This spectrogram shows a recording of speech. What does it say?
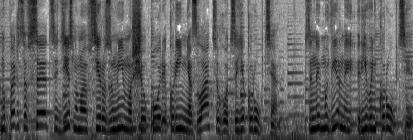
Ну, перш за все, це дійсно ми всі розуміємо, що корі- коріння зла цього це є корупція. Це неймовірний рівень корупції.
